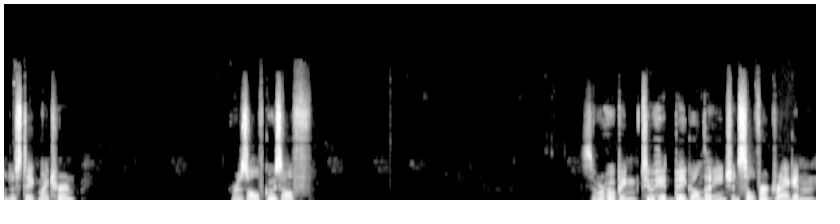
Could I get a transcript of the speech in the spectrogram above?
I'll just take my turn. Resolve goes off. So we're hoping to hit big on the Ancient Silver Dragon,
